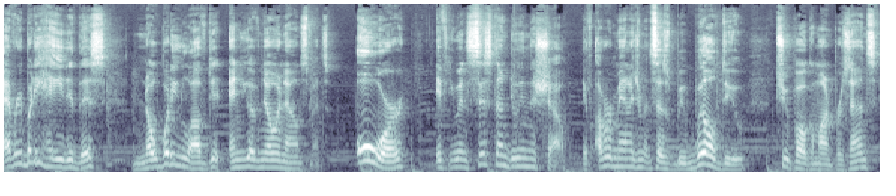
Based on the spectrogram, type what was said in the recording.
Everybody hated this, nobody loved it, and you have no announcements. Or if you insist on doing the show, if upper management says we will do two Pokemon Presents,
